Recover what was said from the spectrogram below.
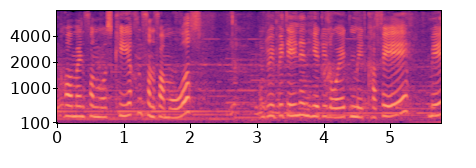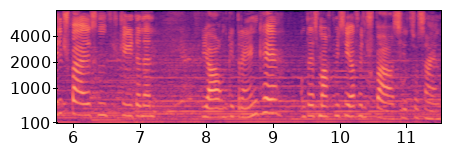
kommen von Mooskirchen, von Famos. Und wir bedienen hier die Leute mit Kaffee, Mehlspeisen, verschiedenen, ja, und Getränke. Und es macht mir sehr viel Spaß, hier zu sein.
